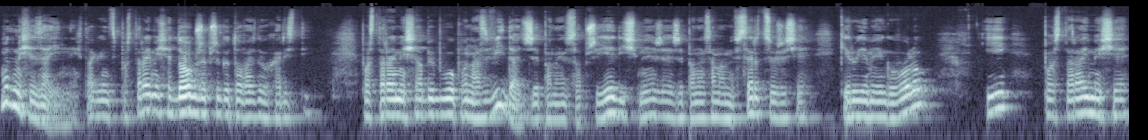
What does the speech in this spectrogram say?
Módlmy się za innych, tak więc postarajmy się dobrze przygotować do Eucharystii. Postarajmy się, aby było po nas widać, że Pana Jezusa przyjęliśmy, że, że Pana Jezusa mamy w sercu, że się kierujemy Jego wolą i postarajmy się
